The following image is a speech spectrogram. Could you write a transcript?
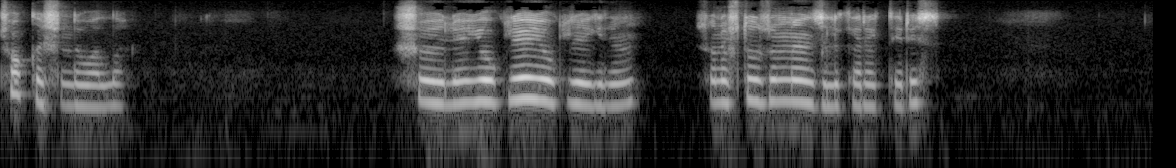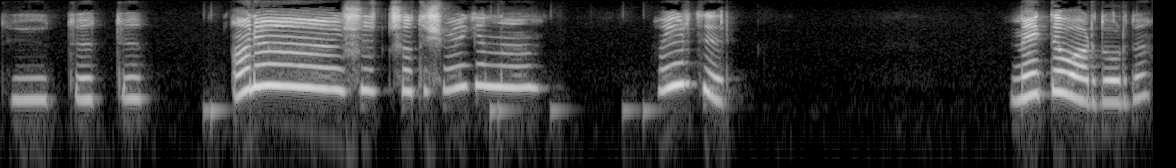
Çok kaşındı valla. Şöyle yoklaya yoklaya gidelim. Sonuçta uzun menzilli karakteriz. Ana şu çatışmaya gel lan. Hayırdır? Meg de vardı orada.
